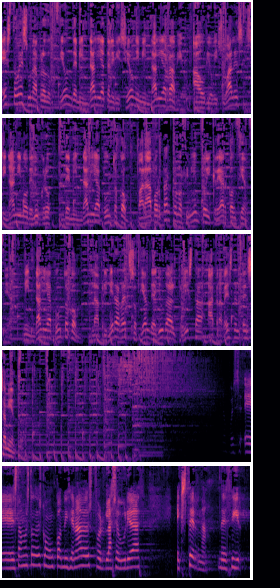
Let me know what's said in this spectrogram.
Esto es una producción de Mindalia Televisión y Mindalia Radio, audiovisuales sin ánimo de lucro de mindalia.com, para aportar conocimiento y crear conciencia. Mindalia.com, la primera red social de ayuda altruista a través del pensamiento. Pues eh, estamos todos como condicionados por la seguridad externa, de decir,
